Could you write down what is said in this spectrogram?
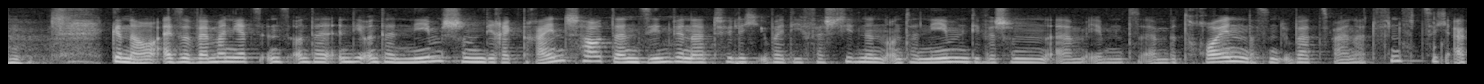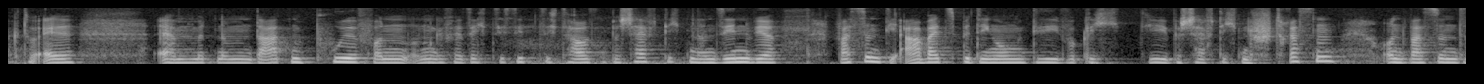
genau, also wenn man jetzt ins Unter in die Unternehmen schon direkt reinschaut, dann sehen wir natürlich über die verschiedenen Unternehmen, die wir schon ähm, eben ähm, betreuen, das sind über 250 aktuell, ähm, mit einem Datenpool von ungefähr 60.000, 70.000 Beschäftigten, dann sehen wir, was sind die Arbeitsbedingungen, die wirklich die Beschäftigten stressen und was sind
